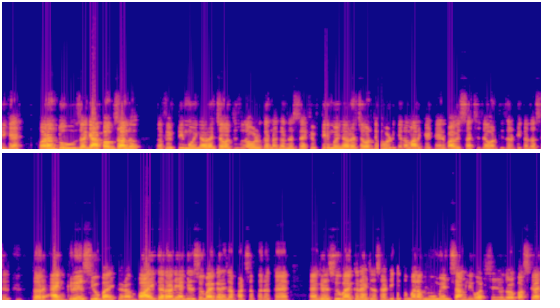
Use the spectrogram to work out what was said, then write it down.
ठीक आहे? परंतु जर गॅपअप झालं तर फिफ्टी मोईंग एव्हरेजच्या वरती सुद्धा होल्ड करणं गरजेचं आहे. फिफ्टी मोईंग एव्हरेजच्या वरती होल्ड केलं मार्केटने आणि बावीस सातशेच्या वरती जर टिकत असेल तर अग्रेसिव्ह बाय करा. बाय करा आणि अग्रेसिव्ह बाय करा. याचा फारसा फरक काय? अग्रेसिव्ह बाय करा याच्यासाठी की तुम्हाला मुवमेंट चांगली वर्षाच्या जवळपास काय?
